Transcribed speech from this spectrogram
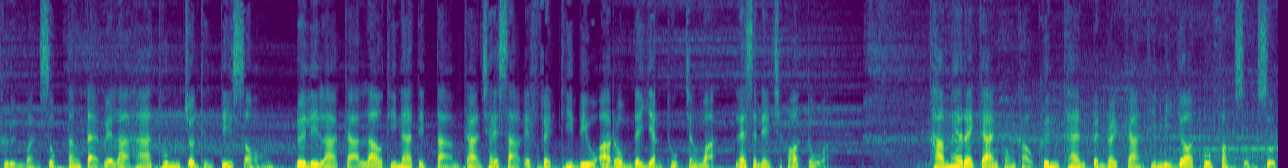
คืนวันศุกร์ตั้งแต่เวลา5ทุ่มจนถึงตีสองด้วยลีลาการเล่าที่น่าติดตามการใช้ซาวด์เอฟเฟกต์ที่บิวอารมณ์ได้อย่างถูกจังหวะ และเสน่ห์เฉพาะตัวทำให้รายการของเขาขึ้นแท่นเป็นรายการที่มียอดผู้ฟังสูงสุด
